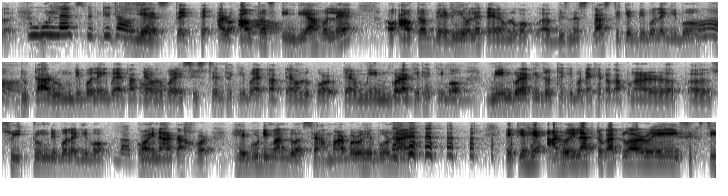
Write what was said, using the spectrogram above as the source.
লয়। আৰু আউট অফ. ইণ্ডিয়া হ'লে আউট অফ দেলহি হ'লে তেওঁলোকক বিজনেছ ক্লাছ টিকেট দিব লাগিব. দুটা ৰুম দিব লাগিব এটা তেওঁলোকৰ এছিষ্টেণ্ট থাকিব এটা তেওঁলোকৰ তেওঁ মেইনগৰাকী থাকিব। মেইনগৰাকী য'ত থাকিব তেখেতক আপোনাৰ চুইট ৰুম দিব লাগিব। কইনাৰ কাষৰ। সেইবোৰ ডিমাণ্ডো আছে আমাৰ বাৰু সেইবোৰ নাই। এতিয়া সেই আঢ়ৈ লাখ টকাটো আৰু এই ছিক্সটি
